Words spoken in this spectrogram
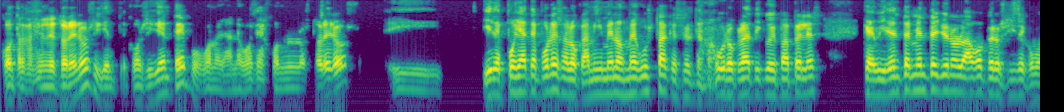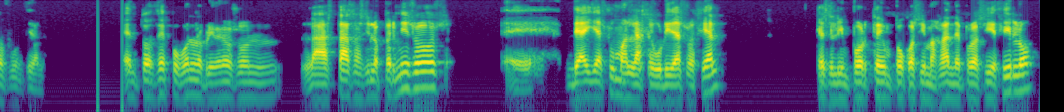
Contratación de toreros, siguiente, consiguiente, pues bueno, ya negocias con los toreros y, y después ya te pones a lo que a mí menos me gusta, que es el tema burocrático y papeles, que evidentemente yo no lo hago, pero sí sé cómo funciona. Entonces, pues bueno, lo primero son las tasas y los permisos, eh, de ahí ya sumas la seguridad social, que es el importe un poco así más grande, por así decirlo.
